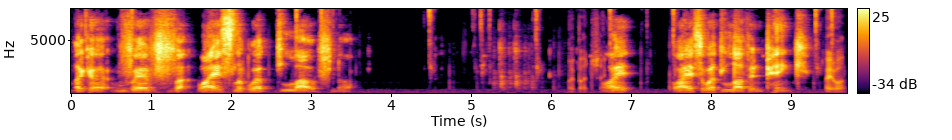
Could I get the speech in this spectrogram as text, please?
like a rev. Why is the word love not? My budget. Why? Why is the word love in pink? Wait, what?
